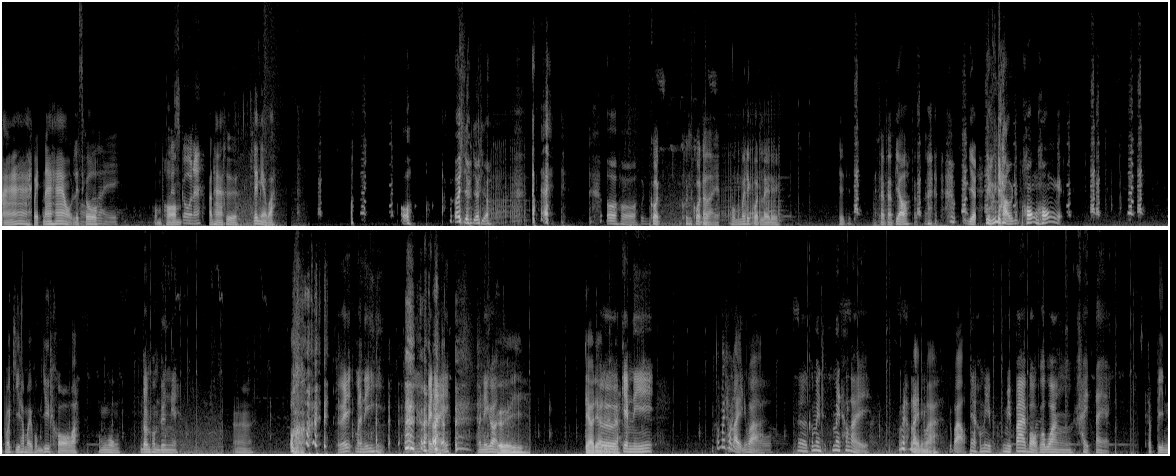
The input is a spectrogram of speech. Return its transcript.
มา เป็ดหน้าห้าว let's go เท่าไหร่ผมพร้อม let's go นะ ปัญหาคือเล่นไงวะ โอ้เอ้ยเดี๋ยวเดี๋ยวเดี๋ยวโอ้โห คุณกด คุณกดอะไรอะผมไม่ได้กดเลยเลยเดี๋ยวแบบแบบเดี๋ยวแบบแบบเดี๋ยวเดี๋ยวด่าวนี่ห้องห้องเนี่ยเมื่อกี้ทำไมผมยืดคอวะ ผมงง โดนผมดึงไง อ่า เอ้ยวันนี้วันนี้ไปไหน วันนี้ก่อนเอ้ย เดี๋ยวเดี๋ยวเอเดี๋ยวอเดี๋ยวเกมนี้ ก็ไม่เท่าไหร่นี่หว่าเออก็ไม่ไม่เท่าไหร่ ไม่เท่าไหร่นี่หว่าหรือเปล่าเนี่ยเขามีมีป้ายบอกระวังไข่แตกสปิน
